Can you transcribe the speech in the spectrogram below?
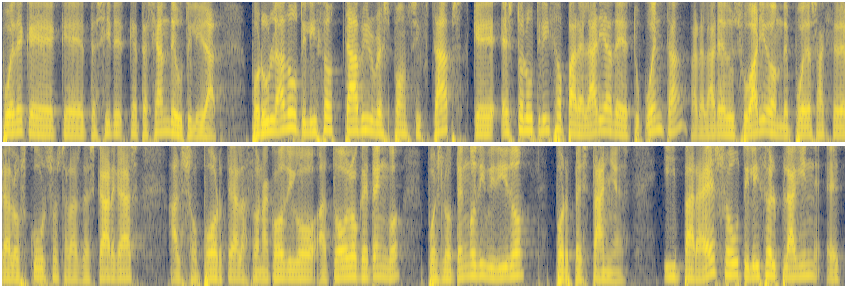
puede que, te, que te sean de utilidad. Por un lado, utilizo Tabby Responsive Tabs, que esto lo utilizo para el área de tu cuenta, para el área de usuario, donde puedes acceder a los cursos, a las descargas, al soporte, a la zona código, a todo lo que tengo, pues lo tengo dividido por pestañas. Y para eso utilizo el plugin eh,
